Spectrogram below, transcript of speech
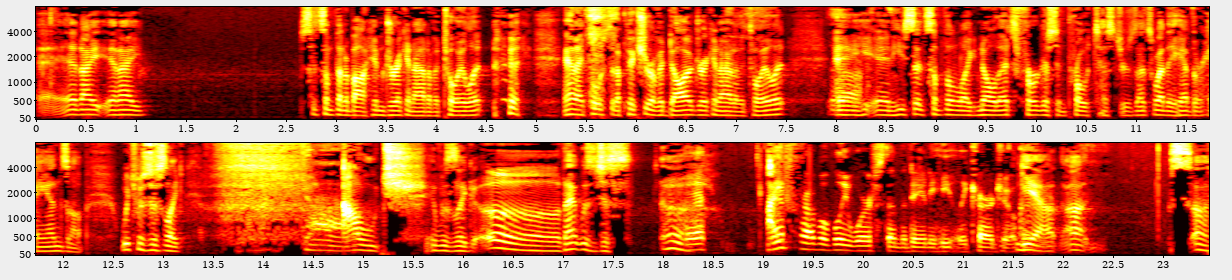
and I and I said something about him drinking out of a toilet, and I posted a picture of a dog drinking out of the toilet, and he, and he said something like, "No, that's Ferguson protesters. That's why they have their hands up," which was just like, God. ouch. It was like, oh, that was just. Ugh. That, that's probably worse than the Dany Heatley car joke. Yeah, uh, uh,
